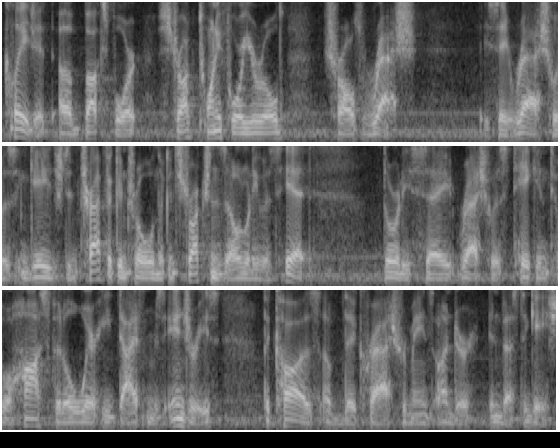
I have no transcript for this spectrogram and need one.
Clagett of Bucksport struck 24-year-old Charles Resch. They say Resch was engaged in traffic control in the construction zone when he was hit. Authorities say Resch was taken to a hospital where he died from his injuries. The cause of the crash remains under investigation.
